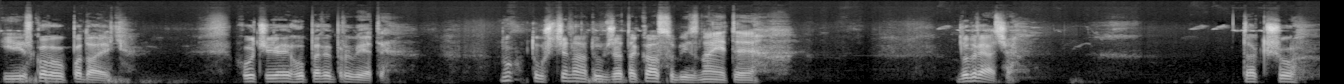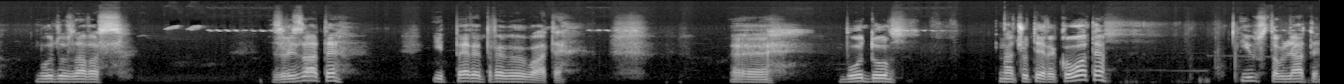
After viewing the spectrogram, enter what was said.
і скоро впадають. Хочу я його перепривити. Ну, товщина тут вже така собі, знаєте, добряча. Так що буду зараз зрізати і перепрививати. Е, буду на 4 колоти і вставляти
